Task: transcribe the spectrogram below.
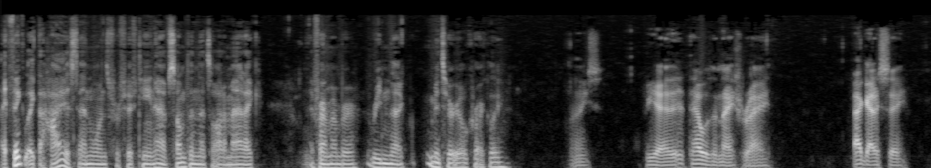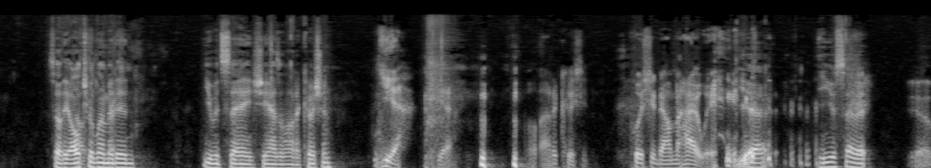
I think like the highest end ones for 15 have something that's automatic. If I remember reading that material correctly. nice. Yeah, it, that was a nice ride. I gotta say. So the ultra limited, you would say she has a lot of cushion. Yeah. Yeah. a lot of cushion. Pushing down the highway. Yeah, you said it. Yep.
